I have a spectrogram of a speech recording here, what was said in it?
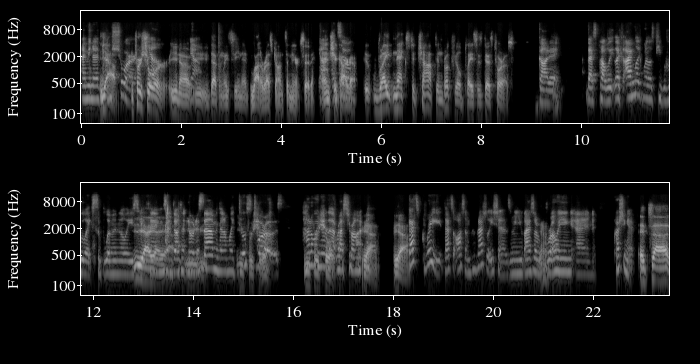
I mean, I've, Yeah, I'm sure. For Yeah. sure, you know, Yeah. you- you've definitely seen it. A lot of restaurants in New York City Yeah, and and so- Chicago. It- right next to Chopt in Brookfield Place is Dos Toros. Got it. That's probably like I'm like one of those people who like subliminally see Yeah, yeah, things and doesn't You- notice them, and then I'm like, Dos for sure. Toros. How You do I know sure. that restaurant? Yeah, yeah. That's great. That's awesome. Congratulations. I mean, you guys are Yeah. growing and crushing it. It's uh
